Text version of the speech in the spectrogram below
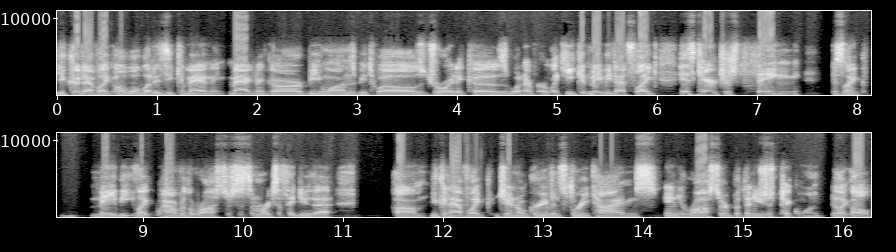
You could have like, oh well, what is he commanding? Magna Guard, B ones, B twelves, droidekas, whatever. Like he could maybe that's like his character's thing is like maybe like however the roster system works if they do that. um, you could have like General Grievance three times in your roster, but then you just pick one. You're like, oh,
